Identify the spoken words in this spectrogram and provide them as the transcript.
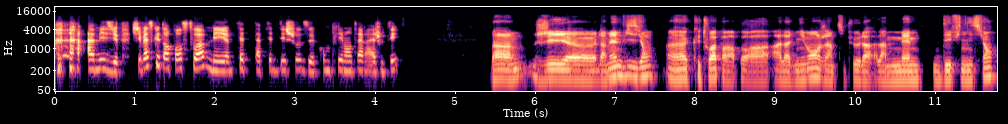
à mes yeux. Je sais pas ce que tu en penses toi, mais peut-être tu as peut-être des choses complémentaires à ajouter. Bah, j'ai euh, la même vision euh, que toi par rapport à, l'alignement. J'ai un petit peu la, même définition.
